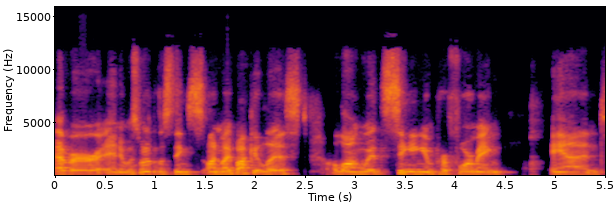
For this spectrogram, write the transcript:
ever, and it was one of those things on my bucket list, along with singing and performing. And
